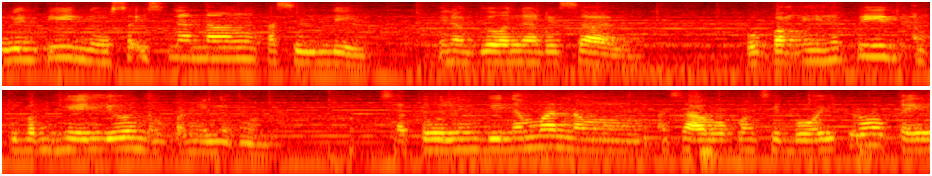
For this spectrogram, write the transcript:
Tolentino sa isla ng Kasili, pinaggawa ng Rizal, upang ihatid ang ebanghelyo ng Panginoon. Sa tulong din naman ng asawa kong si Boy Troque,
